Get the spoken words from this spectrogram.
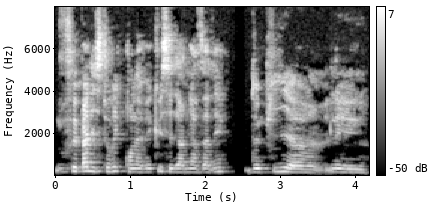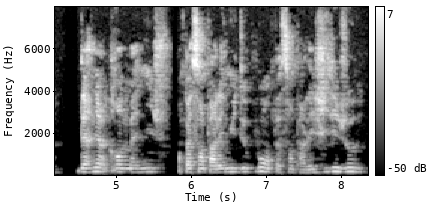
Je vous fais pas l'historique qu'on a vécu ces dernières années depuis euh, les dernières grandes manifs, en passant par les nuits debout, en passant par les gilets jaunes,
